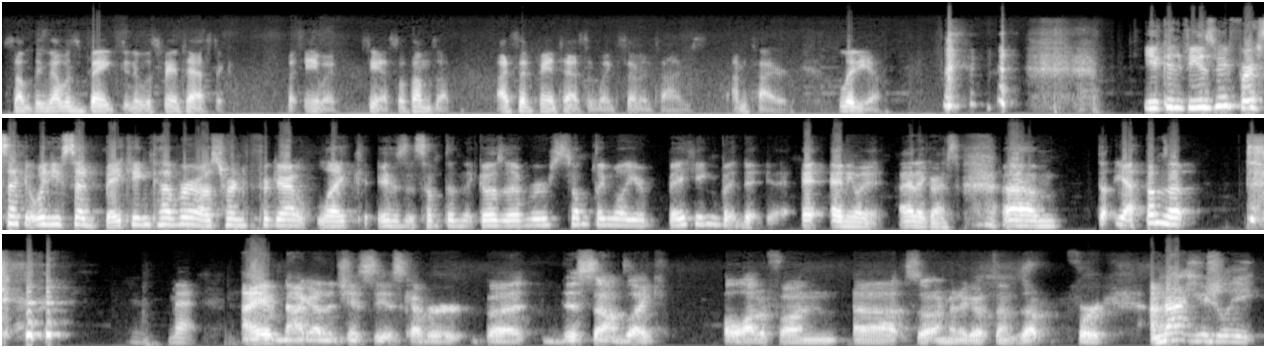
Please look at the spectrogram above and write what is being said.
something that was baked, and it was fantastic. But anyway, so yeah, so thumbs up. I said fantastic like seven times. I'm tired. Lydia. You confused me for a second when you said baking cover. I was trying to figure out, like, is it something that goes over something while you're baking? But a- anyway, I digress. Um, th- yeah, thumbs up. Matt. I have not gotten a chance to see this cover, but this sounds like a lot of fun. Uh, so I'm going to go thumbs up for. I'm not usually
